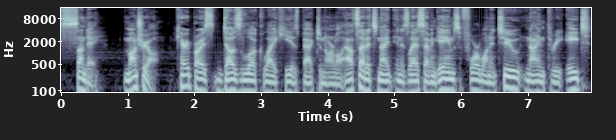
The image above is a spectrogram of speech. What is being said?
Sunday. Montreal. Carey Price does look like he is back to normal. Outside of tonight, in his last seven games, 4 1 and 2, 9 3 8.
